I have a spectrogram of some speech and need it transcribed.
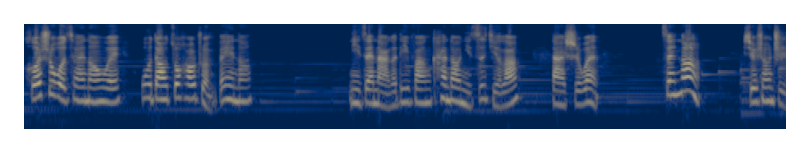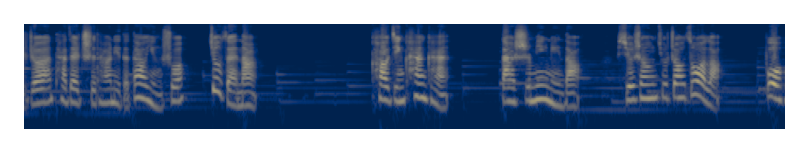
何时我才能为悟道做好准备呢？你在哪个地方看到你自己了？大师问。在那儿，学生指着他在池塘里的倒影说：“就在那儿，靠近看看。”大师命令道。学生就照做了。不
